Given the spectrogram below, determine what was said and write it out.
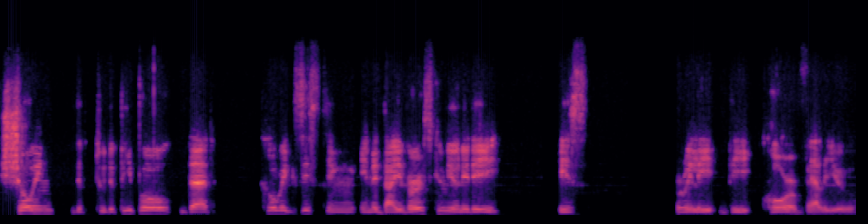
showing the, to the people that coexisting in a diverse community is really the core value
